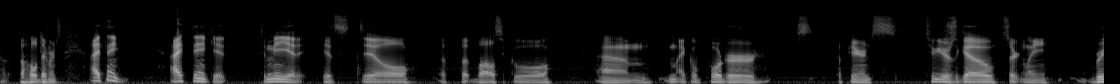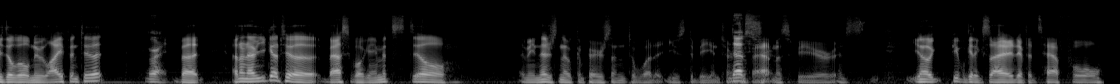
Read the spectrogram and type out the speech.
a, a whole difference. I think, I think it to me it it's still a football school. Um, Michael Porter's appearance two years ago certainly breathed a little new life into it. Right. But I don't know. You go to a basketball game, it's still. I mean, there's no comparison to what it used to be in terms That's of true. atmosphere. It's, you know, people get excited if it's half full.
